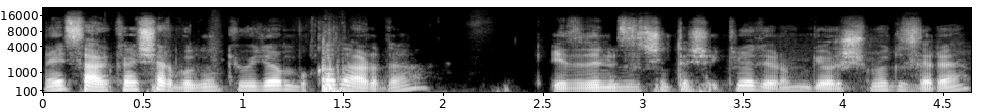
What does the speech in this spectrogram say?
Neyse arkadaşlar bugünkü videom bu kadardı. İzlediğiniz için teşekkür ediyorum. Görüşmek üzere.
